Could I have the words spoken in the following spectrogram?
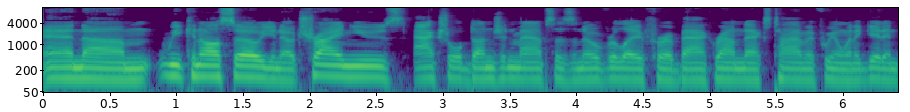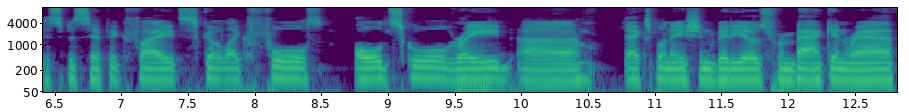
And um, we can also, you know, try and use actual dungeon maps as an overlay for a background next time if we want to get into specific fights. Go like full old school raid uh, explanation videos from back in Wrath.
